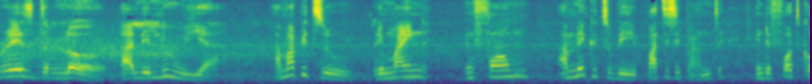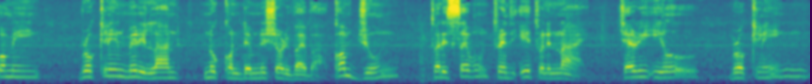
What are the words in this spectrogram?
Praise the Lord. Hallelujah. I'm happy to remind, inform, and make you to be participant in the forthcoming Brooklyn, Maryland No Condemnation Revival. Come June 27, 28, 29. Cherry Hill, Brooklyn,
